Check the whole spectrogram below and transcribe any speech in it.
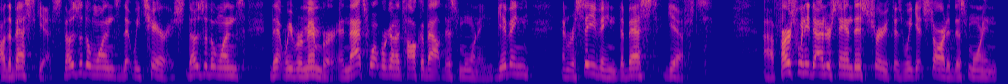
are the best gifts. Those are the ones that we cherish. Those are the ones that we remember. And that's what we're going to talk about this morning giving and receiving the best gifts. Uh, first, we need to understand this truth as we get started this morning.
